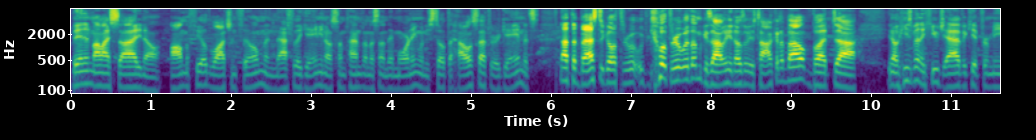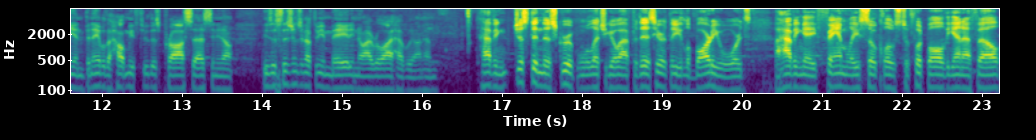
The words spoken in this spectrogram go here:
been on my side, you know, on the field watching film, and after the game, you know, sometimes on a Sunday morning when he's still at the house after a game, it's not the best to go through it, go through with him because he knows what he's talking about. But uh, you know, he's been a huge advocate for me and been able to help me through this process. And you know, these decisions are going to have to be made. And, you know, I rely heavily on him having just in this group, and we'll let you go after this here at the Lombardi Awards, uh, having a family so close to football, the NFL.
